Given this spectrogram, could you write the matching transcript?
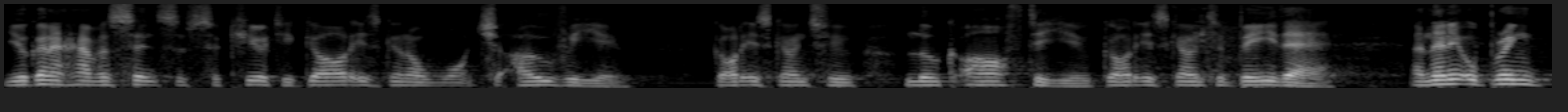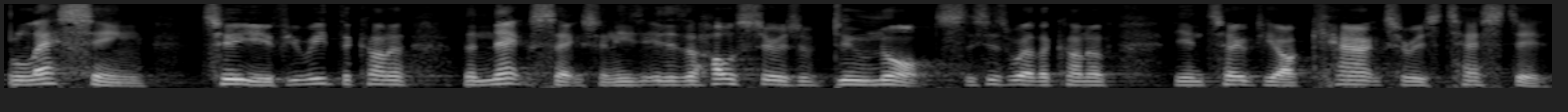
you're going to have a sense of security. God is going to watch over you. God is going to look after you. God is going to be there. And then it will bring blessing to you. If you read the kind of the next section, it is a whole series of do nots. This is where the kind of the integrity, our character is tested.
